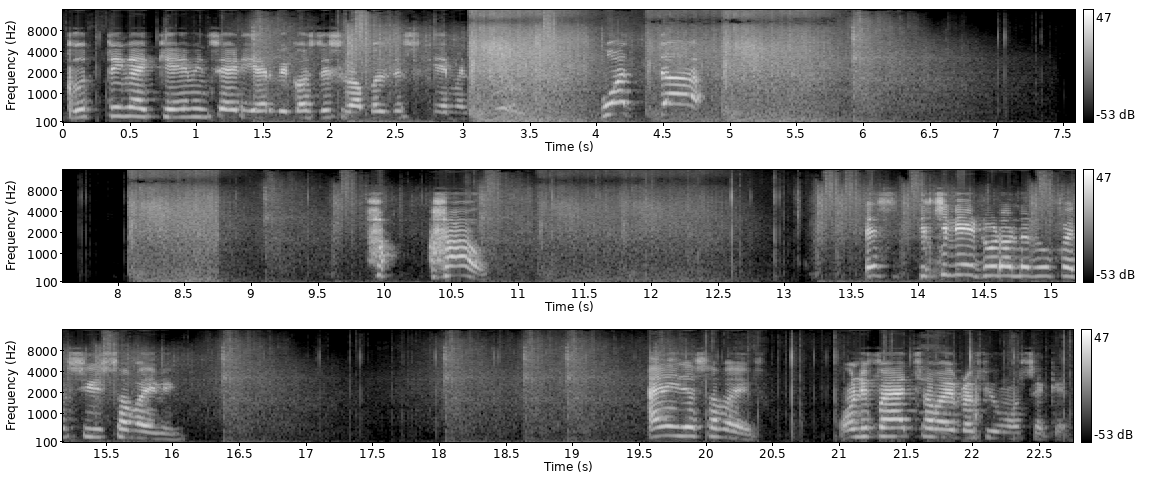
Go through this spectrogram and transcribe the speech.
Good thing I came inside here because this rubble just came and what the? How? There's literally a dude on the roof and she's surviving. And he just survived. Only if I had survived a few more seconds.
